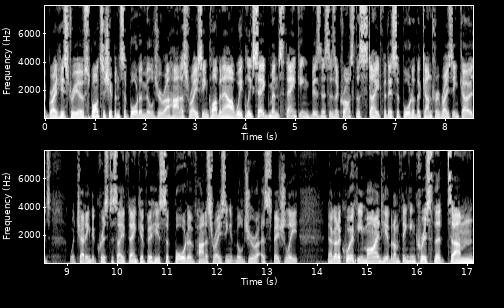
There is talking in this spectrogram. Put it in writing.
A great history of sponsorship and support of Mildura Harness Racing Club in our weekly segments, thanking businesses across the state for their support of the country racing codes. We're chatting to Chris to say thank you for his support of harness racing at Mildura especially. Now I've got a quirky mind here, but I'm thinking, Chris, that, um,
